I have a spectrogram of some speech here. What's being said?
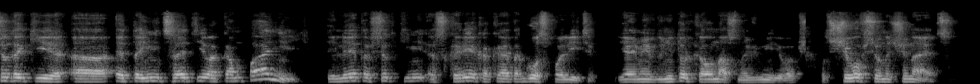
все-таки э, это инициатива компаний или это все-таки скорее какая-то госполитика? Я имею в виду не только у нас, но и в мире вообще. Вот с чего все начинается?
